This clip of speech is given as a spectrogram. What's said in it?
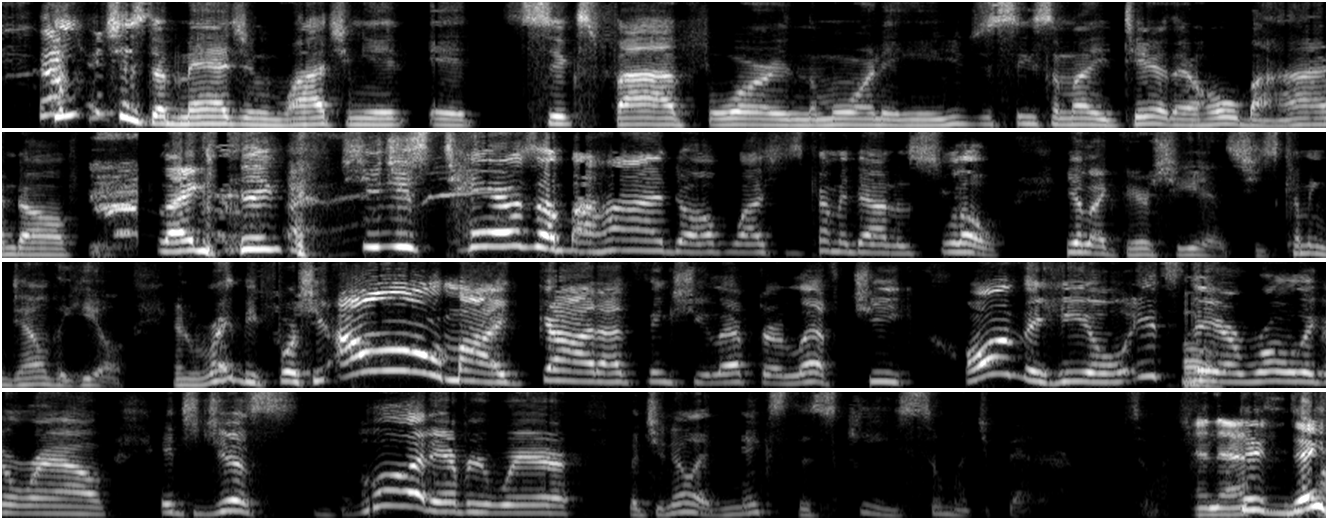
can you just imagine watching it at six, five, four in the morning, and you just see somebody tear their whole behind off? Like she just tears her behind off while she's coming down the slope. You're like, there she is. She's coming down the hill. And right before she, oh my God, I think she left her left cheek on the hill. It's oh. there rolling around. It's just blood everywhere. But you know, it makes the skis so much better. So much and they, they,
